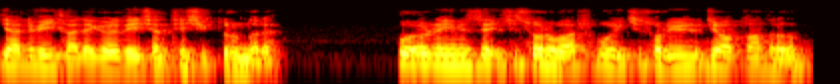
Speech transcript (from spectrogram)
yerli ve ithale göre değişen teşvik durumları. Bu örneğimizde iki soru var. Bu iki soruyu cevaplandıralım.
